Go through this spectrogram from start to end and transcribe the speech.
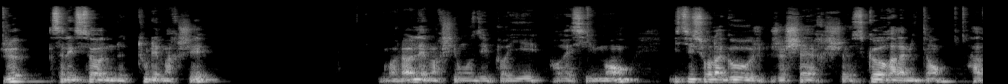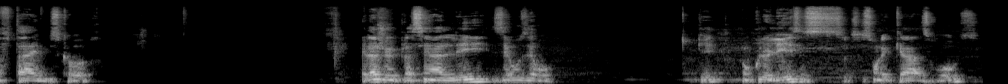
Je sélectionne tous les marchés. Voilà, les marchés vont se déployer progressivement. Ici sur la gauche, je cherche score à la mi-temps, half-time score. Et là, je vais placer un lait 0-0. Donc le lait, ce sont les cases roses.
